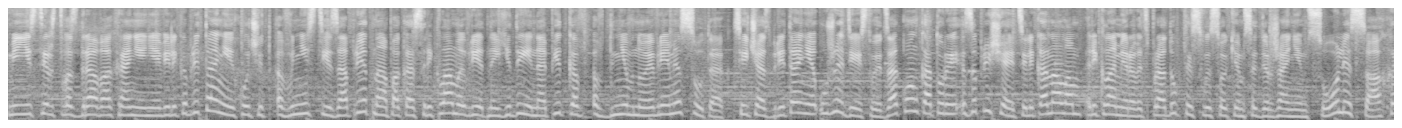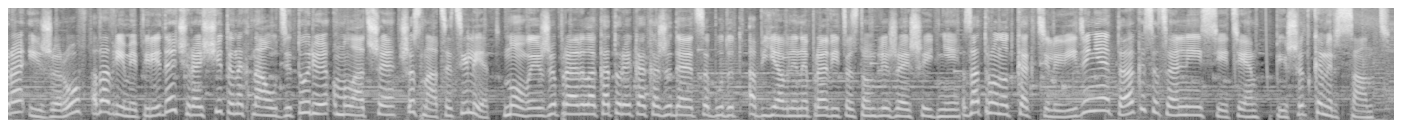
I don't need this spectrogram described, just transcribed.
Министерство здравоохранения Великобритании хочет внести запрет на показ рекламы вредной еды и напитков в дневное время суток. Сейчас в Британии уже действует закон, который запрещает телеканалам рекламировать продукты с высоким содержанием соли, сахара и жиров во время передач, рассчитанных на аудиторию младше 16 лет. Новые же правила, которые, как ожидается, будут объявлены правительством в ближайшие дни, затронут как телевидение, так и социальные сети, пишет коммерсант.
